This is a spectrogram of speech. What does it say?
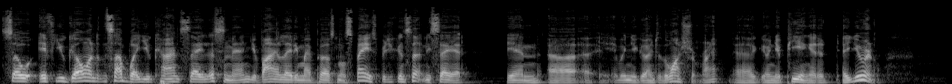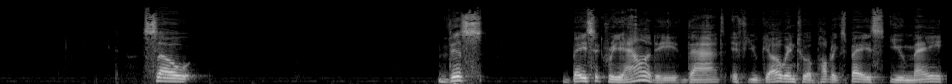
So if you go onto the subway, you can't say, "Listen, man, you're violating my personal space," but you can certainly say it in uh, when you go into the washroom, right? Uh, when you're peeing at a, a urinal. So this basic reality that if you go into a public space, you may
